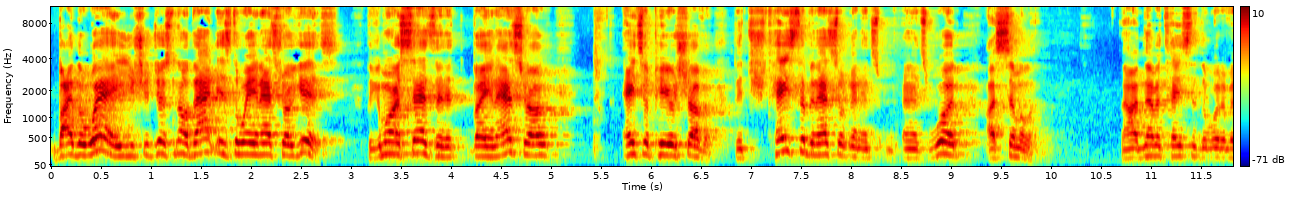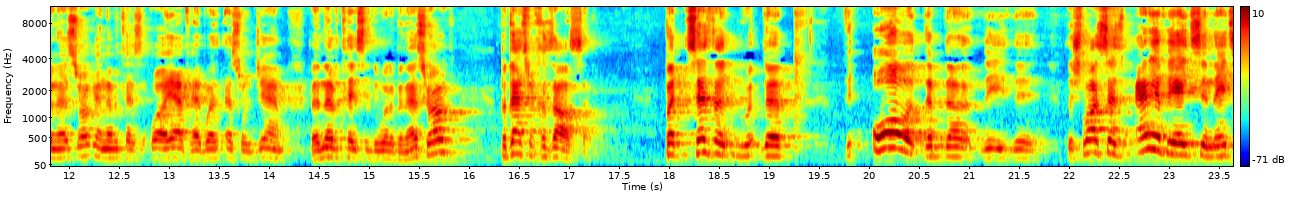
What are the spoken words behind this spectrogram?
By the way, you should just know that is the way an esrog is. The Gemara says that it, by an esrog, Shava, the taste of an esrog and its, and its wood are similar. Now, I've never tasted the wood of an esrog. I never tasted, well, I have had esrog jam, but I've never tasted the wood of an esrog. But that's what Chazal said. But says that the, the all the, the, the, the the Shlosh says any of the eight sin, the eight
